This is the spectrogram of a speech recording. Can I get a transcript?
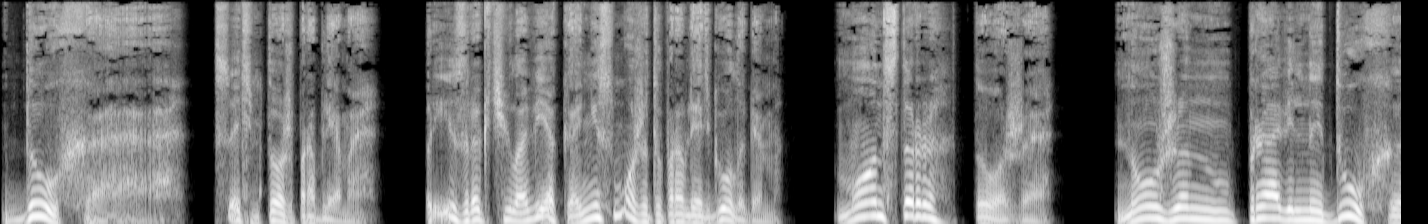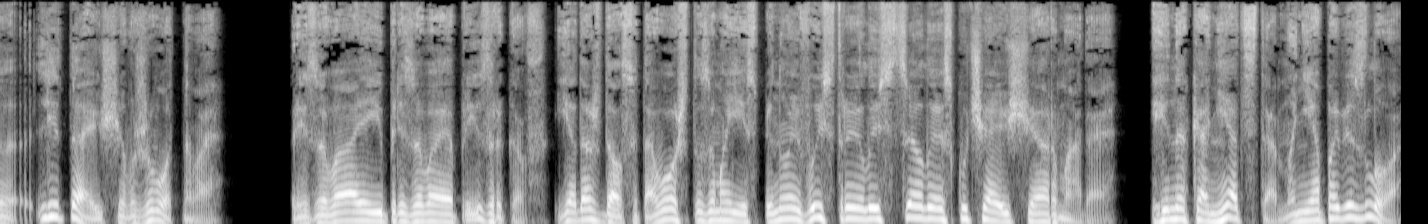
Духа. С этим тоже проблема. Призрак человека не сможет управлять голубем. Монстр тоже. Нужен правильный дух э, летающего животного. Призывая и призывая призраков, я дождался того, что за моей спиной выстроилась целая скучающая армада. И, наконец-то, мне повезло.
